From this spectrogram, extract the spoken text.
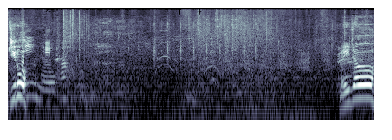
뒤로. 레이저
